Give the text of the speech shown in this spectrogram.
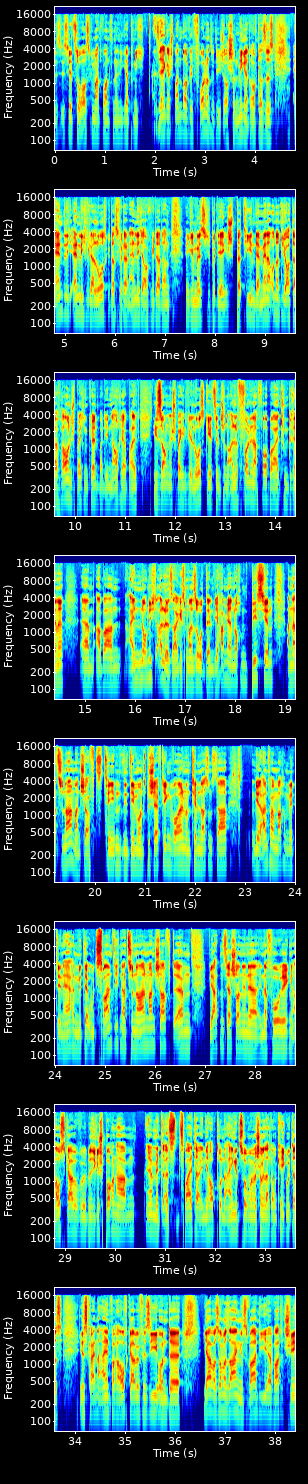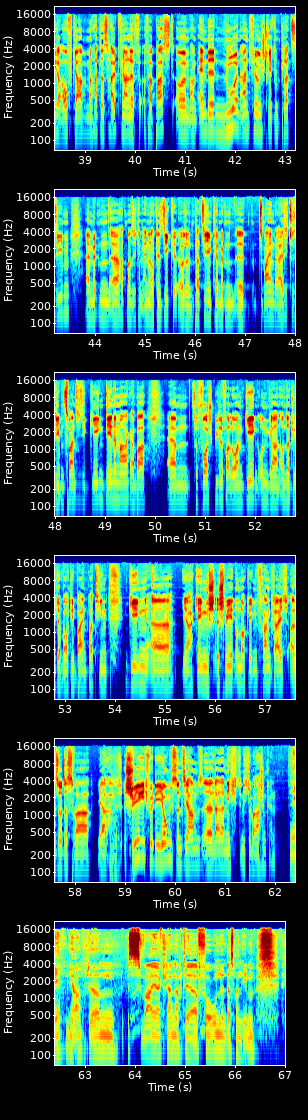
Es ist jetzt so ausgemacht worden von der Liga. Bin ich sehr gespannt drauf. Wir freuen uns natürlich auch schon mega drauf, dass es endlich, endlich wieder losgeht, dass wir dann endlich auch wieder dann regelmäßig über die Partien der Männer und natürlich auch der Frauen sprechen können, bei denen auch ja bald die Saison entsprechend wieder losgeht, sind schon alle voll in der Vorbereitung drinne. Ähm, aber ein, noch nicht alle, sage ich es mal so. Denn wir haben ja noch ein bisschen an Nationalmannschaftsthemen, mit denen wir uns beschäftigen wollen. Und Tim, lass uns da den Anfang machen mit den Herren mit der U20-Nationalmannschaft. Ähm, wir hatten es ja schon in der, in der vorigen Ausgabe, wo wir über sie gesprochen haben, ja, mit als Zweiter in die Hauptrunde eingezogen, weil wir schon gesagt haben, okay, gut, das ist keine einfache Aufgabe für sie. Und äh, ja, was soll man sagen? Es war die erwartet schwere Aufgabe. Man hat das Halbfinale verpasst. Ähm, am Ende nur in Anführungsstrichen Platz 7. Äh, mit dem, äh, hat man sich am Ende noch den Sieg, also den Platz sichern können mit dem äh, 32 zu 27 Sieg gegen Dänemark, aber ähm, zuvor Spiele verloren gegen Ungarn und natürlich aber auch die beiden Partien gegen, äh, ja, gegen Schweden und auch gegen Frankreich. Also das war ja schwierig für die Jungs und sie haben es äh, leider nicht, nicht überraschen können. Nee, ja, ähm, es war ja klar nach der Vorrunde, dass man eben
